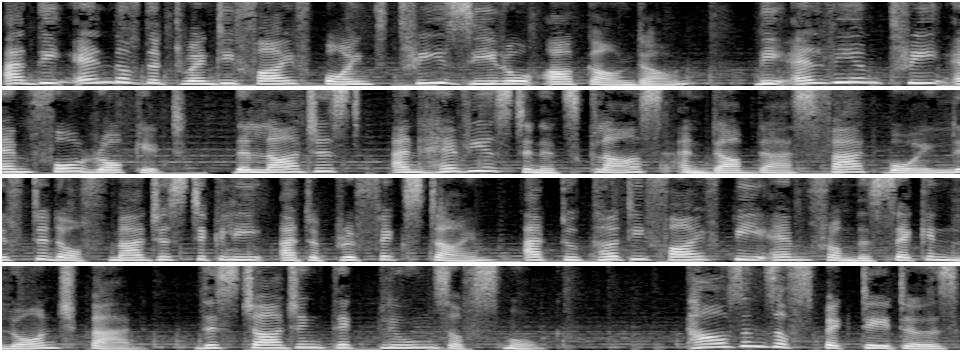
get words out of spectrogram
At the end of the 25.30 hour countdown, the LVM 3 M4 rocket, the largest and heaviest in its class and dubbed as Fat Boy, lifted off majestically at a prefix time at 2:35 p.m. from the second launch pad, discharging thick plumes of smoke. Thousands of spectators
